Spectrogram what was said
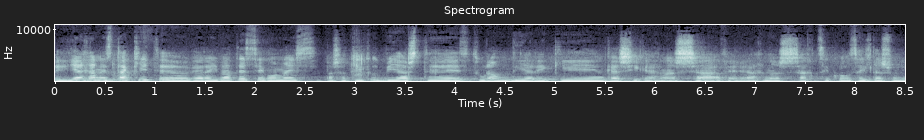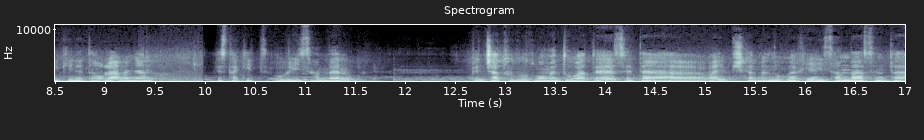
egan ez dakit, eh, garai batez, egon naiz, pasatu ditut bi aste ez dura hundiarekin, kasik agnaz sartzeko zailtasunekin eta hola, baina ez dakit hori izan den. Pentsatu dut momentu batez, eta bai, pixkat beldurgarria izan da, zenta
